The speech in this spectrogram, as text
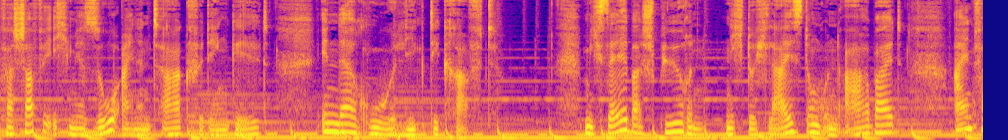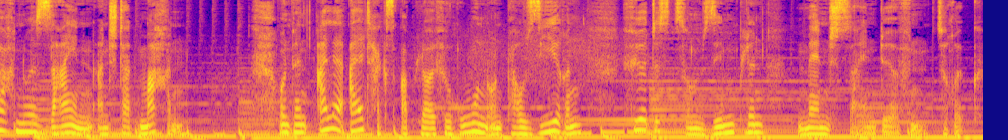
verschaffe ich mir so einen Tag, für den gilt, in der Ruhe liegt die Kraft. Mich selber spüren, nicht durch Leistung und Arbeit, einfach nur sein anstatt machen. Und wenn alle Alltagsabläufe ruhen und pausieren, führt es zum simplen Menschsein dürfen zurück.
